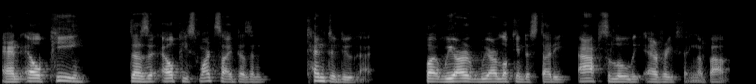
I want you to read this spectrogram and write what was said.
And LP does LP SmartSide doesn't tend to do that but we are we are looking to study absolutely everything about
